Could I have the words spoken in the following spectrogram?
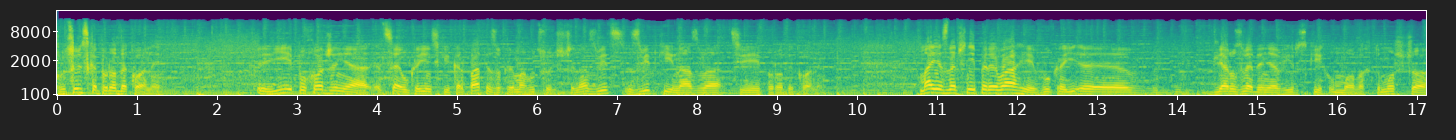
Гуцульська порода коней. Її походження це українські Карпати, зокрема Гуцульщина, звід- звідки і назва цієї породи коней. Має значні переваги в Украї... е, для розведення в гірських умовах, тому що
